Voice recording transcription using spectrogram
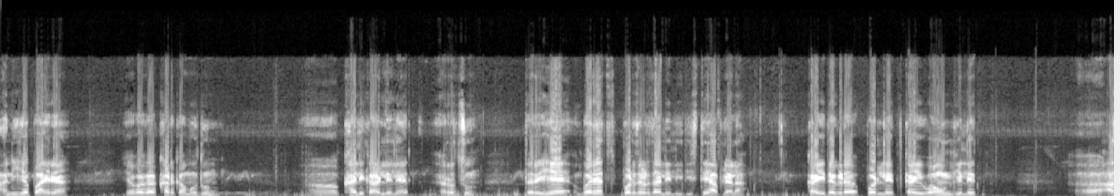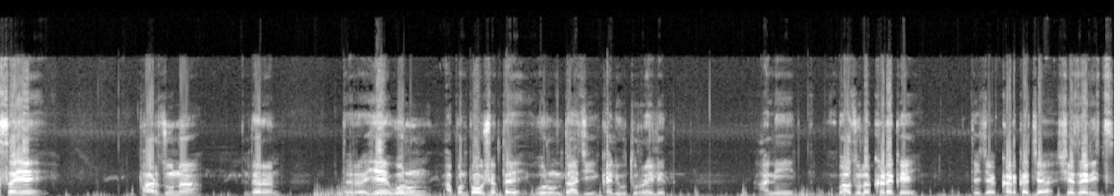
आणि ह्या पायऱ्या ह्या बघा खडकामधून खाली काढलेल्या आहेत रचून. तर हे बऱ्याच पडझड झालेली दिसते आपल्याला. काही दगडं पडलेत काही वाहून गेलेत. असं हे फार जुनं धरण. तर हे वरून आपण पाहू शकताय वरून दाजी खाली उतरू राहिलेत. आणि बाजूला खडक आहे. त्याच्या खडकाच्या शेजारीच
